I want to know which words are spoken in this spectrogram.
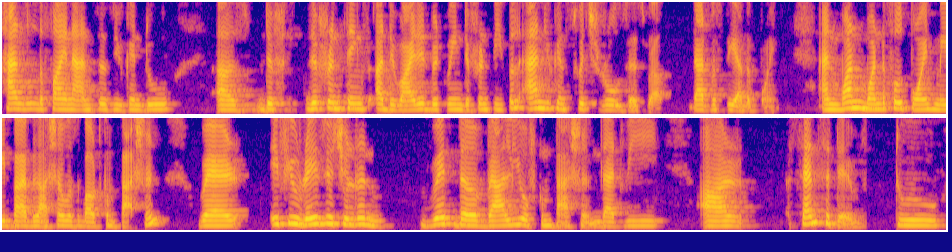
handle the finances, you can do uh, dif- different things are divided between different people, and you can switch roles as well. That was the other point. And one wonderful point made by Abhilasha was about compassion, where if you raise your children with the value of compassion, that we are sensitive to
